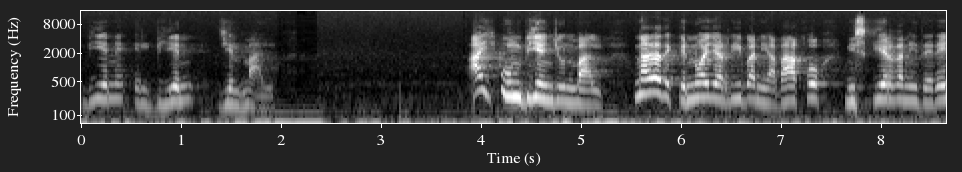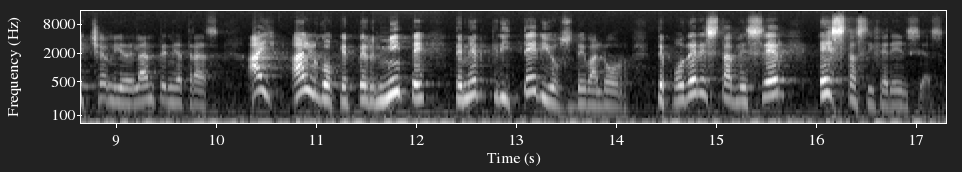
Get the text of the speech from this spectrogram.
viene el bien y el mal. Hay un bien y un mal, nada de que no hay arriba ni abajo, ni izquierda ni derecha, ni adelante ni atrás. Hay algo que permite tener criterios de valor, de poder establecer estas diferencias.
